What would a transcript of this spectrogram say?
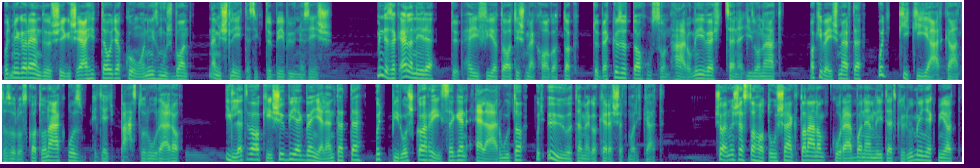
hogy még a rendőrség is elhitte, hogy a kommunizmusban nem is létezik többé bűnözés. Mindezek ellenére több helyi fiatalt is meghallgattak, többek között a 23 éves Cene Ilonát, aki beismerte, hogy kiki járkált az orosz katonákhoz egy-egy pásztorórára, illetve a későbbiekben jelentette, hogy Piroska részegen elárulta, hogy ő ölte meg a keresett Marikát. Sajnos ezt a hatóság talán a korábban említett körülmények miatt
